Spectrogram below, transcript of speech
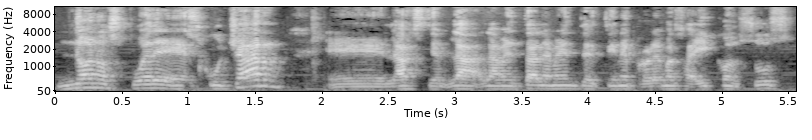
no nos puede escuchar. Eh, lamentablemente tiene problemas ahí con sus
